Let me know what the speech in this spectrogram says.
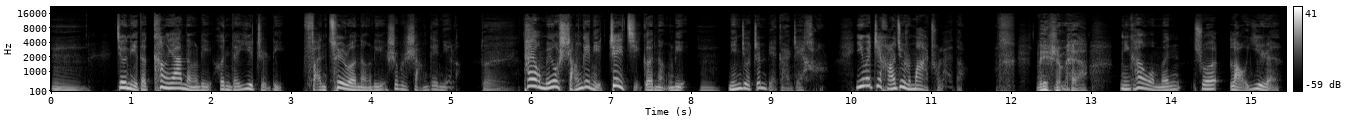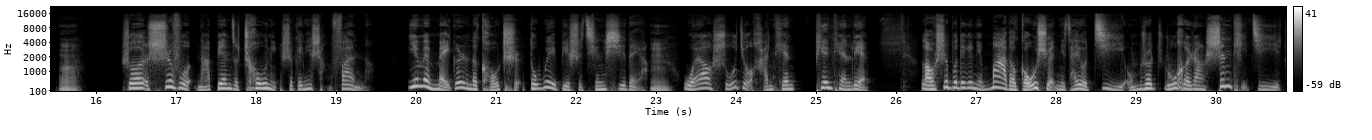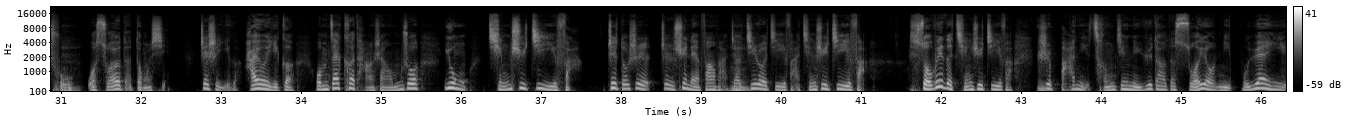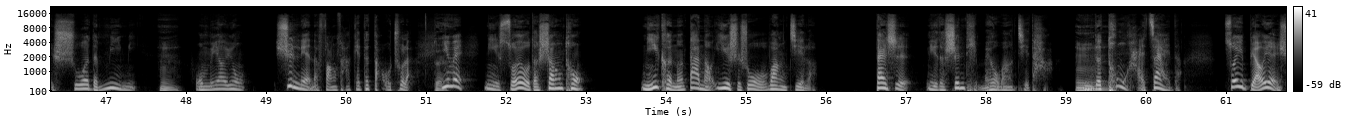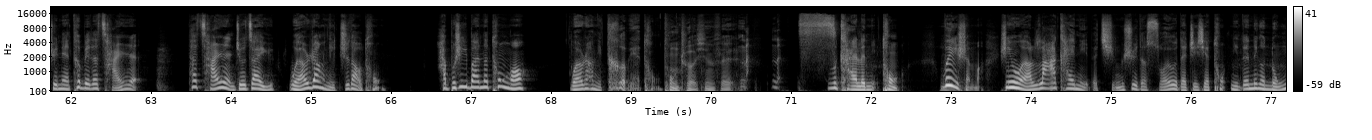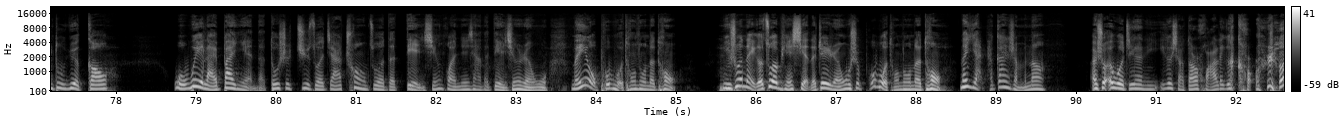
嗯，就你的抗压能力和你的意志力、反脆弱能力是不是赏给你了？对，他要没有赏给你这几个能力，嗯，您就真别干这行，因为这行就是骂出来的。为什么呀？你看，我们说老艺人嗯说师傅拿鞭子抽你是给你赏饭呢，因为每个人的口齿都未必是清晰的呀。嗯我要数九寒天，天天练，老师不得给你骂到狗血，你才有记忆。我们说如何让身体记忆出嗯我所有的东西，这是一个。还有一个，我们在课堂上，我们说用情绪记忆法，这都是这是训练方法，叫嗯肌肉记忆法、情绪记忆法。所谓的情绪记忆法，是嗯把你曾经你遇到的所有你不愿意说的秘密，嗯，我们要用训练的方法给它导出来。对因为你所有的伤痛，你可能大脑意识说我忘记了，但是你的身体没有忘记它，你的嗯痛还在的。所以表演训练特别的残忍，它残忍就在于我要让你知道痛，还不是一般的痛哦，我要让你特别痛，痛彻心扉，那那撕开了你痛，为什么？是因为我要拉开你的情绪的所有的这些痛，你的那个浓度越高，我未来扮演的都是剧作家创作的典型环境下的典型人物，没有普普通通的痛。你说哪个作品写的这人物是普普通通的痛？那演他干什么呢？哎，说哎，我这个你一个小刀划了一个口，是吧？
